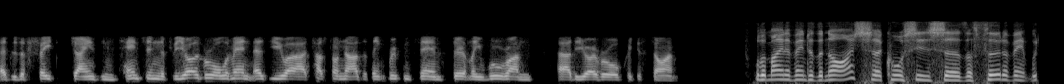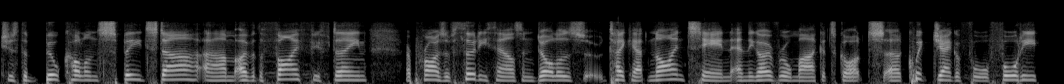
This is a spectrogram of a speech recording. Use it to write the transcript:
uh, to defeat Jane's intention. For the overall event, as you uh, touched on, Nars, I think Rip and Sam certainly will run uh, the overall quickest time. Well, the main event of the night, of course, is uh, the third event, which is the Bill Collins Speed Star um, over the 5.15, a prize of $30,000. Take out 9.10, and the overall market's got uh, Quick Jagger 440,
